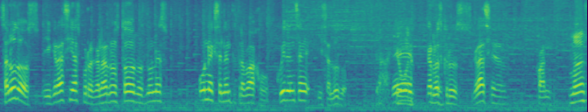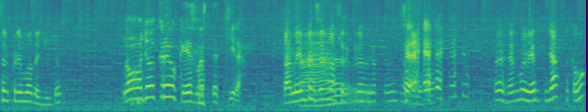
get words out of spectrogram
Saludos y gracias por regalarnos todos los lunes un excelente trabajo. Cuídense y saludos. Eh, Carlos Cruz, gracias, Juan. ¿Más el primo de Yuyo? No, yo creo que es Master Kira. También pensé en ah. Master Kira, Puede ser, muy bien. Ya, se acabó.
